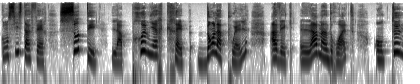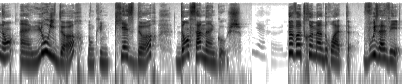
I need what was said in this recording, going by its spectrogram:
consiste à faire sauter la première crêpe dans la poêle avec la main droite en tenant un louis d'or, donc une pièce d'or, dans sa main gauche. De votre main droite, vous avez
